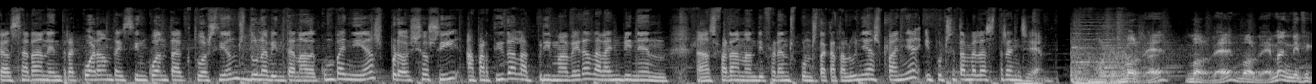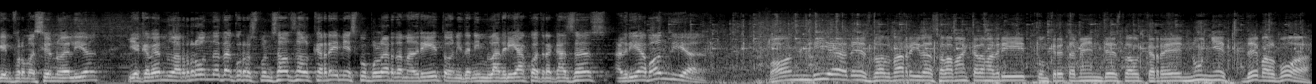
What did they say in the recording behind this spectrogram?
que seran entre 40 i 50 actuacions d'una vintena de companyies, però això sí, a partir de la primavera de l'any vinent. Es faran en diferents punts de Catalunya, Espanya i potser també l'estranger. Molt bé, molt bé, molt bé. Magnífica informació, Noelia. I acabem la ronda de corresponsals al carrer més popular de Madrid, on hi tenim l'Adrià Quatrecases. Adrià, bon dia. Bon dia des del barri de Salamanca de Madrid, concretament des del carrer Núñez de Balboa,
